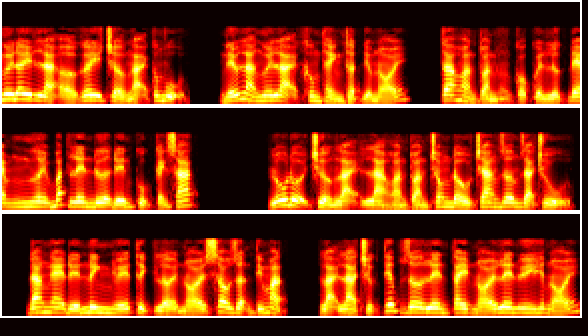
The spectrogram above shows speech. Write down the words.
ngươi đây là ở gây trở ngại công vụ, nếu là ngươi lại không thành thật điểm nói, ta hoàn toàn có quyền lực đem ngươi bắt lên đưa đến cục cảnh sát. Lỗ đội trưởng lại là hoàn toàn trong đầu trang rơm dạ chủ, đang nghe đến Ninh Nhuế Tịch lời nói sau giận tí mặt, lại là trực tiếp giơ lên tay nói lên uy hiếp nói.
